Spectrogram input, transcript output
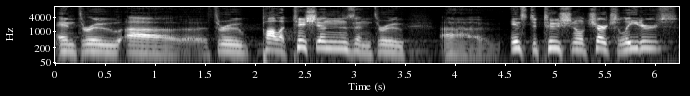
and through, uh, through politicians and through uh, institutional church leaders.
